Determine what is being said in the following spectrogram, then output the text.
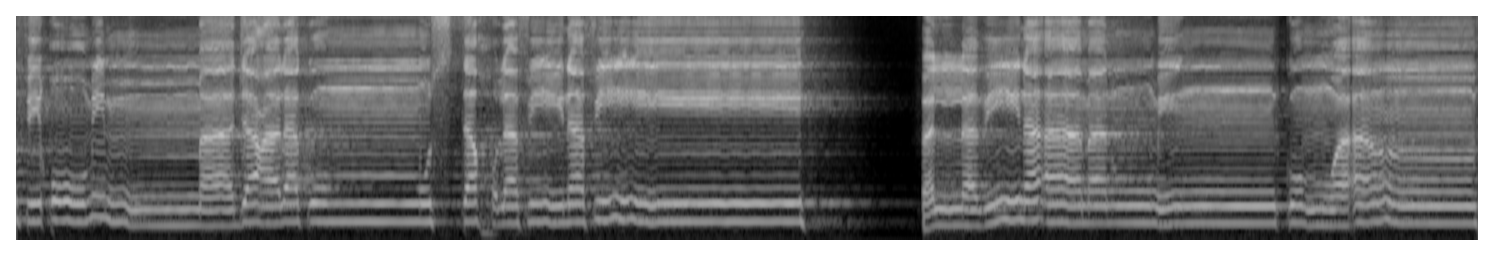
وانفقوا مما جعلكم مستخلفين فيه فالذين امنوا منكم وانفقوا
